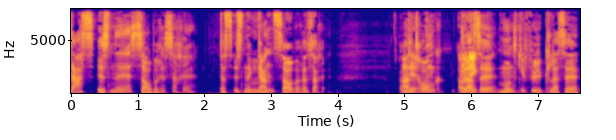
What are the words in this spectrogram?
das ist eine saubere Sache. Das ist eine ganz saubere Sache. Aber der- Antrunk, aber klasse. Mundgefühl, klasse.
